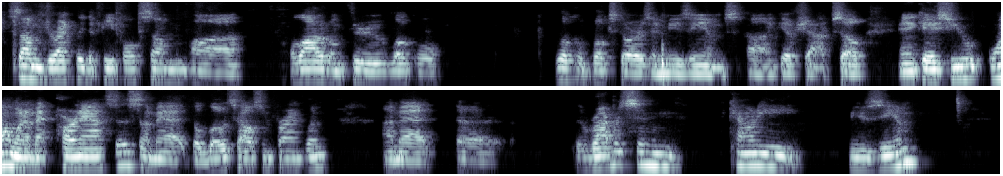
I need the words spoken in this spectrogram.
some directly to people, some uh, a lot of them through local local bookstores and museums uh, and gift shops. So, in case you want one, I'm at Parnassus. I'm at the Lotz House in Franklin. I'm at uh, the Robertson County Museum,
